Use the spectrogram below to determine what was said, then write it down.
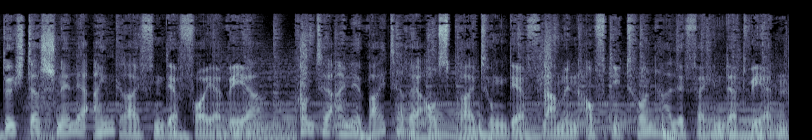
Durch das schnelle Eingreifen der Feuerwehr konnte eine weitere Ausbreitung der Flammen auf die Turnhalle verhindert werden.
